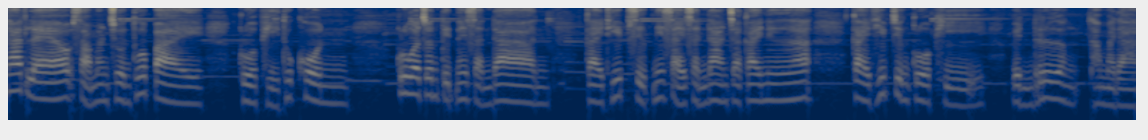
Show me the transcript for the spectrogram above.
ชาติแล้วสามัญชนทั่วไป กลัวผีทุกคน กลัวจนติดในสันดานกายทิพย์สืบนิสัยสันดานจากกายเนื้อกายทิพย์จึงกลัวผีเป็นเรื่องธรรมดา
